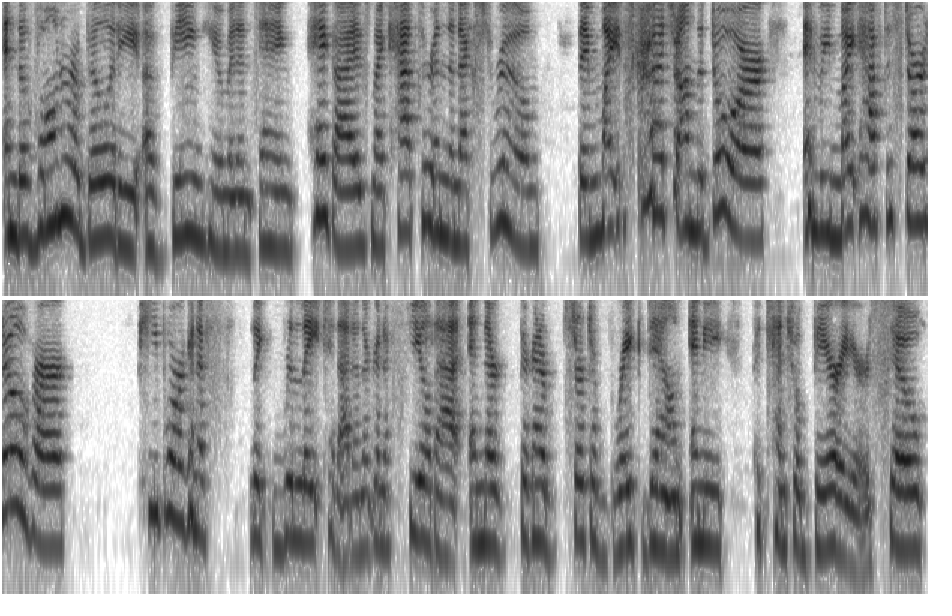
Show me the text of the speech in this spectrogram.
And the vulnerability of being human and saying, hey guys, my cats are in the next room. They might scratch on the door and we might have to start over. People are going to like relate to that and they're going to feel that and they're they're going to start to break down any potential barriers so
